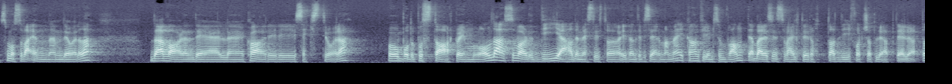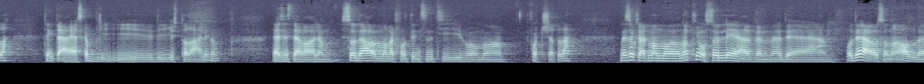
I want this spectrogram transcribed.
som også var NM det året. da. Der var det en del eh, karer i 60-åra. Og både på start og i mål da, så var det de jeg hadde mest lyst til å identifisere meg med. Ikke han fyren som vant. Jeg bare syntes det var helt rått at de fortsatt løp det løpet. da. Tenkte jeg jeg skal bli de gutta der, liksom. Jeg synes det var liksom. Så da har man i hvert fall et insentiv om å fortsette det. Men så klart, man må nok også leve med det. Og det er jo sånn at alle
